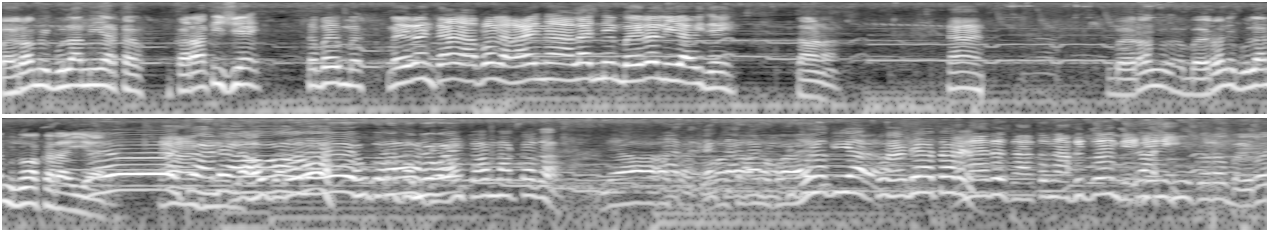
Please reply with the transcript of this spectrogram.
બહેરામી ગુલામી યાર કરાતી છે? તો ભાઈ બૈરાને ચાલ આપણે લડાઈ ના હાલ જ નહીં બૈરો લઈ આવી જાય. તાણા. હા બહેરો બહેરોની ગુલામી ન કરાય યાર. આવું કરો ને શું કરો તમે ચાર નાખતા હતા. બહેરો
